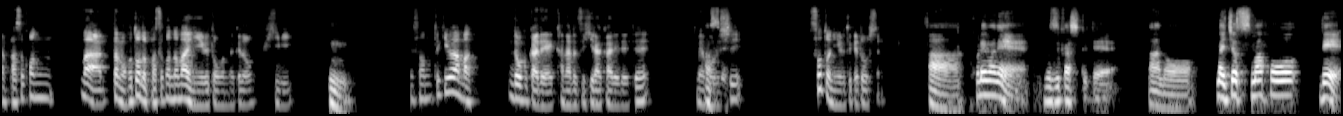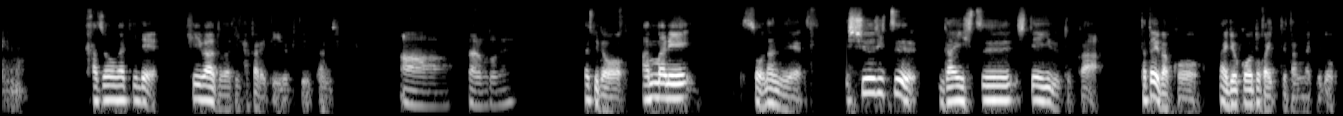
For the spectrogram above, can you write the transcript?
パソコン、まあ、多分ほとんどパソコンの前にいると思うんだけど、日々。うん。でその時は、まあ、どこかで必ず開かれてて、メモるし、外にいる時はどうしてるああ、これはね、難しくて、あの、まあ、一応スマホで、箇条書きで、キーワードだけ書かれているっていう感じ。のああ、なるほどね。だけど、あんまり、そう、なんで、終日外出しているとか、例えばこう、まあ、旅行とか行ってたんだけど、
